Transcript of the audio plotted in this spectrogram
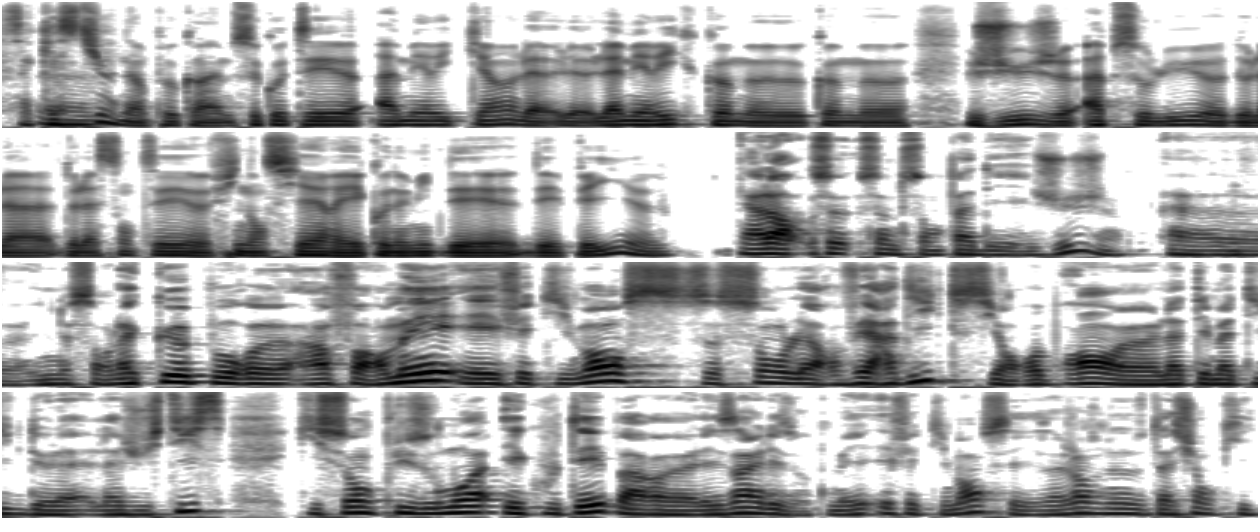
Ça questionne un peu quand même ce côté américain, la- la- l'Amérique comme, comme juge absolu de la, de la santé financière et économique des, des pays. Alors, ce, ne sont pas des juges, euh, ils ne sont là que pour euh, informer, et effectivement, ce sont leurs verdicts, si on reprend euh, la thématique de la, la justice, qui sont plus ou moins écoutés par les uns et les autres. Mais effectivement, ces agences de notation qui,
